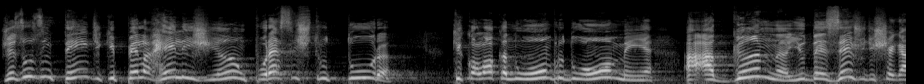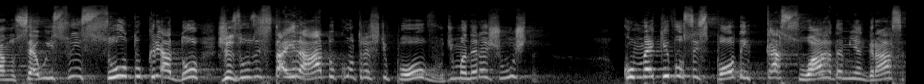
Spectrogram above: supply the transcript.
Jesus entende que pela religião, por essa estrutura que coloca no ombro do homem a, a, gana e o desejo de chegar no céu, isso insulta o Criador. Jesus está irado contra este povo, de maneira justa. Como é que vocês podem caçoar da minha graça?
